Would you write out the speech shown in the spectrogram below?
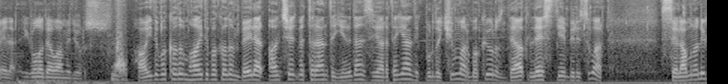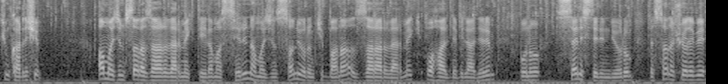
Beyler yola devam ediyoruz. Haydi bakalım haydi bakalım. Beyler Anchet ve Trent'e yeniden ziyarete geldik. Burada kim var bakıyoruz. Deat Les diye birisi var. Selamun aleyküm kardeşim. Amacım sana zarar vermek değil ama senin amacın sanıyorum ki bana zarar vermek. O halde biraderim bunu sen istedin diyorum ve sana şöyle bir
